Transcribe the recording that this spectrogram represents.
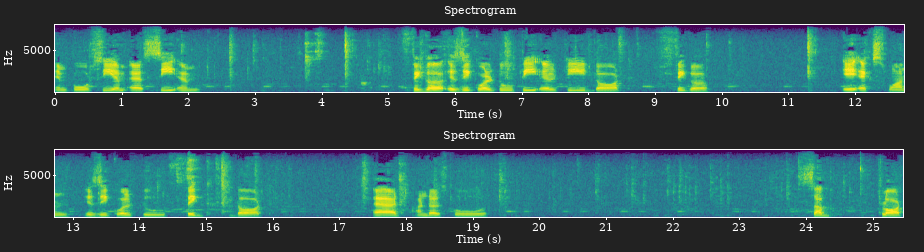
import cm as cm figure is equal to plt dot figure. Ax1 is equal to fig dot add underscore subplot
